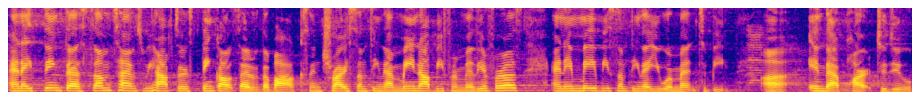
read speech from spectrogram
And I think that sometimes we have to think outside of the box and try something that may not be familiar for us, and it may be something that you were meant to be uh, in that part to do.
